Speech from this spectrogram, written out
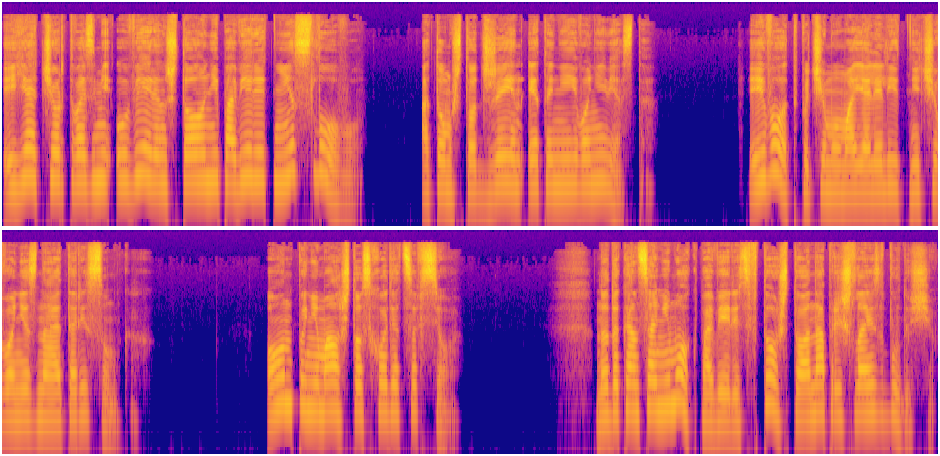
И я, черт возьми, уверен, что он не поверит ни слову о том, что Джейн — это не его невеста. И вот почему моя Лилит ничего не знает о рисунках. Он понимал, что сходятся все, но до конца не мог поверить в то, что она пришла из будущего.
